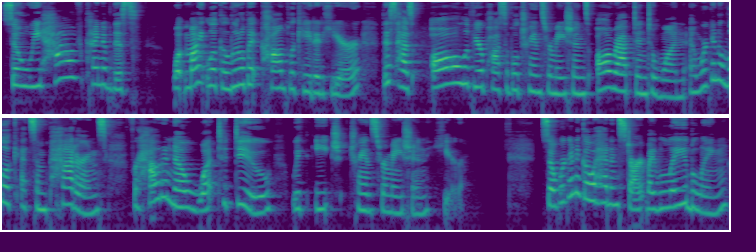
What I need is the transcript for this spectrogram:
So we have kind of this what might look a little bit complicated here, this has all of your possible transformations all wrapped into one, and we're going to look at some patterns for how to know what to do with each transformation here. So we're going to go ahead and start by labeling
